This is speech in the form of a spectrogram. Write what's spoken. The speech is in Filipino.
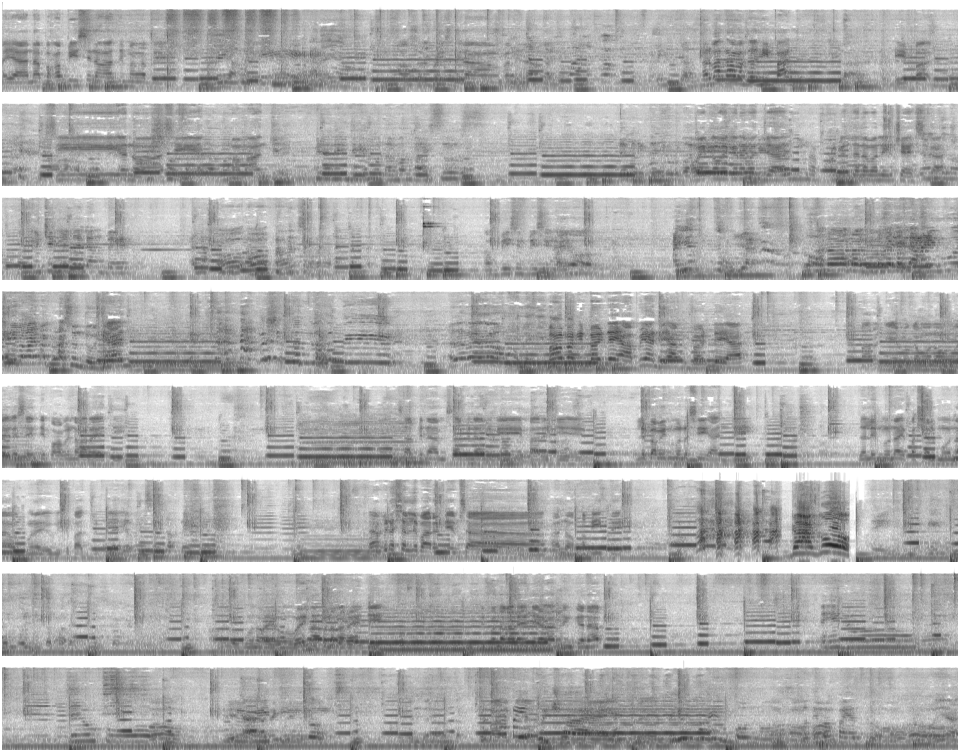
Ayan, napaka-busy ng ating mga best. Oh, surprise nila ang kanila. Ano. ano ba tawag doon? Hipag? Hipag. Si, ano, ah, si Mama Angie. Pinanindigan mo naman, Jesus. Okay, kaway ka naman dyan. Napakaganda naman ni Cheska. Yung chinila lang, Beth. Anak ko. Oo, oh, oh. ah, sarap. Ang busy-busy mayor. Ayun! Yes! Ano, ano, di ba kayo magkakain mo? Hindi ba kayo magkasundo dyan? Sikat lang, eh! Ano, ano? Baka maging birthday happy yan, di happy birthday ha. Parang di mo ka muna uwi kasi hindi pa kami naka-ready. Sabi namin, sabi namin kay Pare GM, libangin mo na si Angie. Dalhin mo na, ipasyal mo na, huwag mo na iuwi si Padre P. Mo. Kaya pinasyal ni Pare GM sa, ano, Cavite. Gago! Ay, huwag muna kayo uwi, hindi pa naka-ready. Hindi pa naka-ready ang ating ganap. Hello! Hello po! Oo. Hindi na, narinig ko. Ganda naman. Ko Payat ko. Chay. Ayun pa yung phone, O, di ba oo. payat ko? Oo, yan.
